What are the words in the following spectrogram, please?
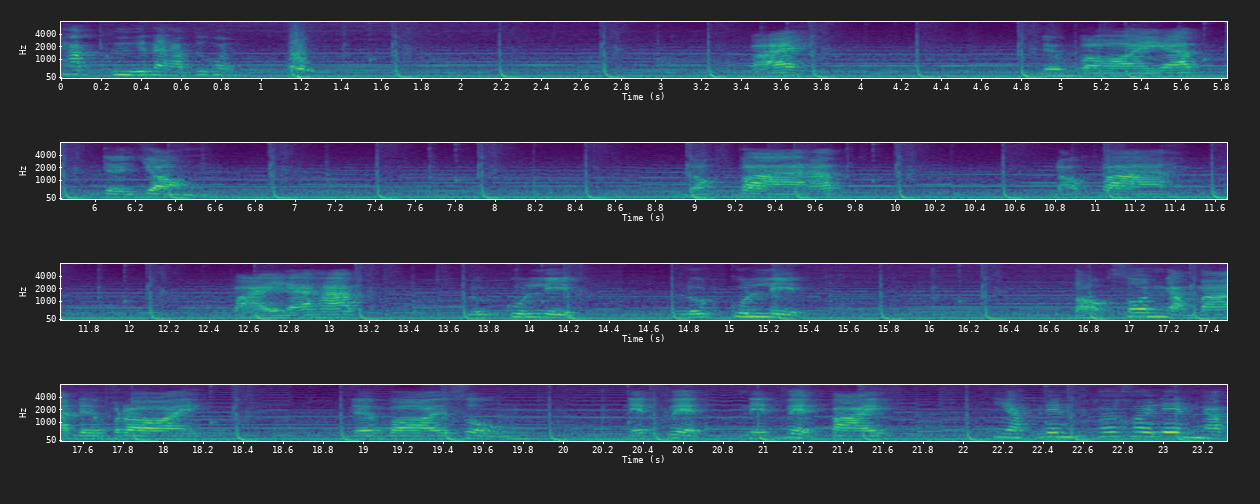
ภาคพื้นนะครับ ทุกคนไปเดอะบอยครับเดอะยองด็อกบาร์ครับด็อกบาร์ไปแล้วครับลุดกุลิตลุดกุลิตตอกส้นกลับมาเดอะบอยเดอะบอยส่ง เน็ตเวทเน็ตเวทไปเนี่ครับเล่นค่อยๆเล่นครับ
